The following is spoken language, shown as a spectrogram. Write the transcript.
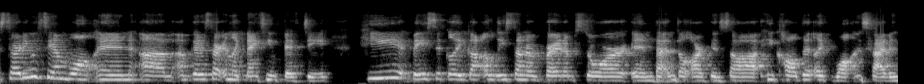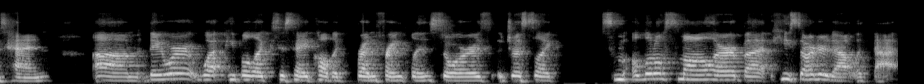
starting with Sam Walton, um, I'm going to start in like 1950. He basically got a lease on a random store in Bentonville, Arkansas. He called it like Walton's Five and Ten. Um, they were what people like to say called like Ben Franklin stores, just like sm- a little smaller, but he started out with that.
